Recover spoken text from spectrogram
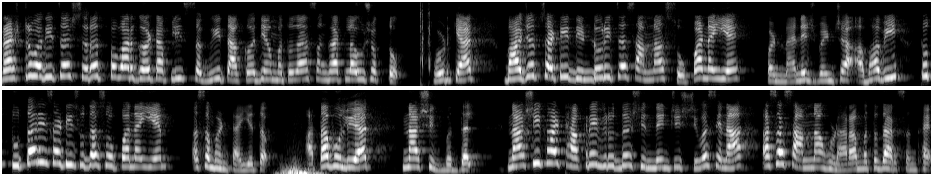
राष्ट्रवादीचा शरद पवार गट आपली सगळी ताकद या मतदारसंघात लावू शकतो. थोडक्यात भाजपसाठी दिंडोरीचा सामना सोपा नाहीये पण मॅनेजमेंटच्या अभावी तो तुतारीसाठी सुद्धा सोपा नाहीये असं म्हणता येतं. आता बोलूयात नाशिकबद्दल. नाशिक हा ठाकरे विरुद्ध शिंदेची शिवसेना असा सामना होणारा मतदारसंघ आहे.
